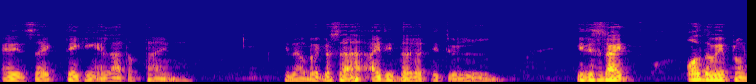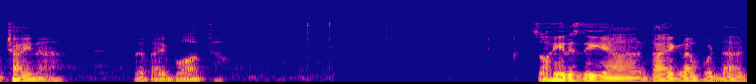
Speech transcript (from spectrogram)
and it's like taking a lot of time, you know, because uh, I didn't know that it will. It is right all the way from China that I bought. So here is the uh, diagram for that.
